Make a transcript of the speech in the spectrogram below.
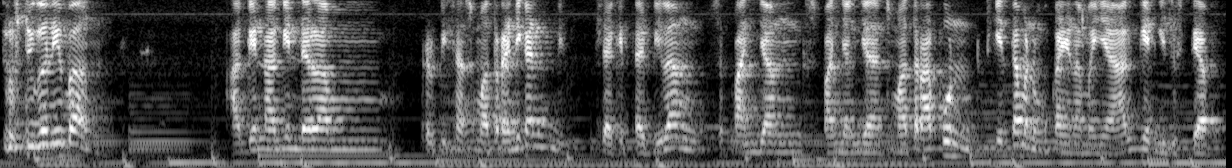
Terus juga nih bang, agen-agen dalam perpisahan Sumatera ini kan bisa kita bilang sepanjang sepanjang jalan Sumatera pun kita menemukan yang namanya agen gitu setiap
